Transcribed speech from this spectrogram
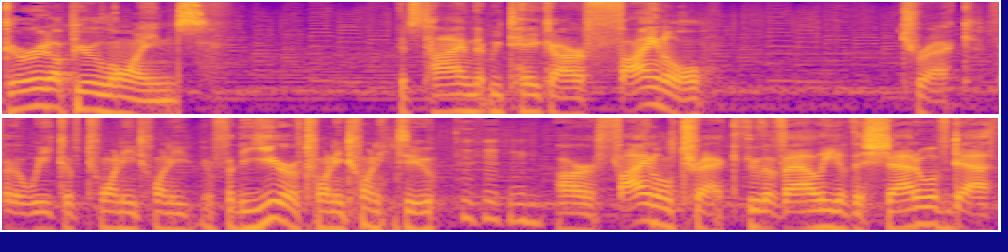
gird up your loins. It's time that we take our final trek for the week of 2020, for the year of 2022, our final trek through the valley of the shadow of death,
